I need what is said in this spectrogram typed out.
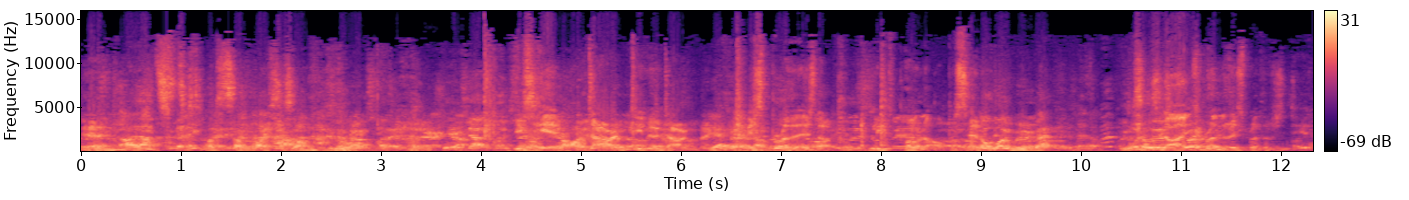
Yeah, I have Leeds to take Festival. my sunglasses on. He's here. Darren, do you know Darren, mate? Yeah, yeah. His brother is the complete polar opposite. No way we met. No, his brother, his brother isn't here.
